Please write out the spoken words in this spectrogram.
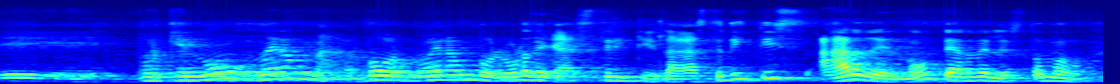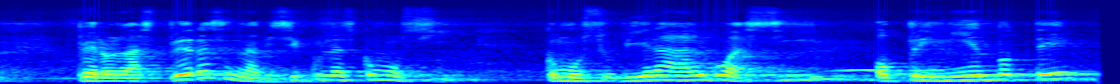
eh, porque no, no era un ardor, no era un dolor de gastritis. La gastritis arde, ¿no? Te arde el estómago. Pero las piedras en la vesícula es como si, como si hubiera algo así oprimiéndote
